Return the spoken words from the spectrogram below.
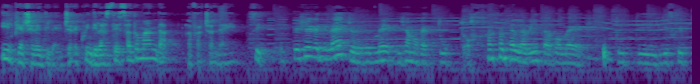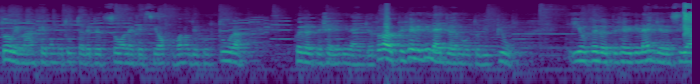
il piacere di leggere. Quindi la stessa domanda la faccio a lei. Sì, il piacere di leggere per me diciamo che è tutto nella vita come tutti gli scrittori, ma anche come tutte le persone che si occupano di cultura, quello è il piacere di leggere. Però il piacere di leggere è molto di più. Io credo che il piacere di leggere sia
